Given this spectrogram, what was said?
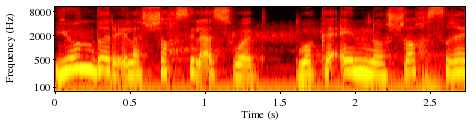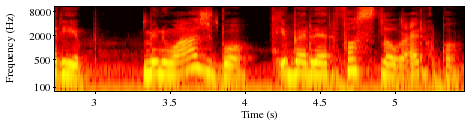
ينظر إلى الشخص الأسود وكأنه شخص غريب من واجبه يبرر فصله وعرقه.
